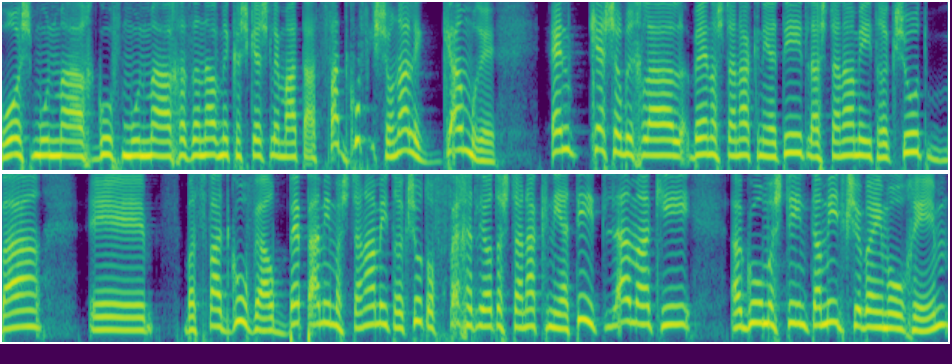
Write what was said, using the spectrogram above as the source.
ראש מונמך, גוף מונמך, הזנב מקשקש למטה. השפת גוף היא שונה לגמרי. אין קשר בכלל בין השתנה כנייתית להשתנה מהתרגשות ב, אה, בשפת גוף, והרבה פעמים השתנה מהתרגשות הופכת להיות השתנה כנייתית. למה? כי הגור משתין תמיד כשבאים אורחים,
